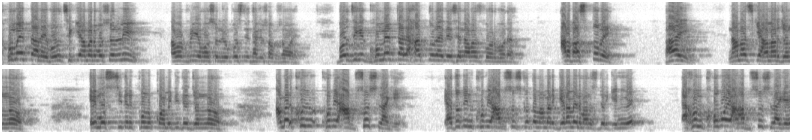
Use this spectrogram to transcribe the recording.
ঘুমের তালে বলছে কি আমার মুসল্লি? আমার প্রিয় মুসল্লি উপস্থিত থাকে সব সময় বলছে কি, ঘুমের তালে হাত তুলে দিয়েছে, নামাজ পড়ব না। আর বাস্তবে, ভাই, নামাজ কি আমার জন্য? এই মসজিদের কোন কমিটিদের জন্য আমার খুব, খুবই আফসোস লাগে। এতদিন খুবই আফসোস করতাম আমার গ্রামের মানুষদেরকে নিয়ে। এখন খুবই আফসোস লাগে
